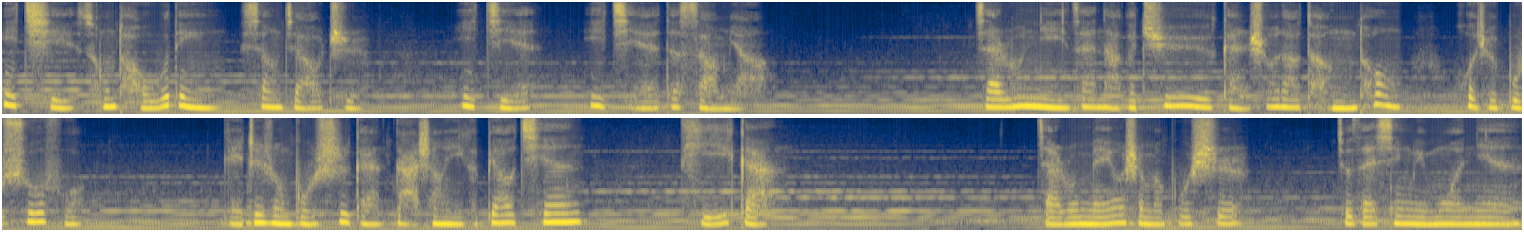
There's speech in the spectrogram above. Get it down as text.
一起从头顶向脚趾，一节一节的扫描。假如你在哪个区域感受到疼痛或者不舒服，给这种不适感打上一个标签——体感。假如没有什么不适，就在心里默念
